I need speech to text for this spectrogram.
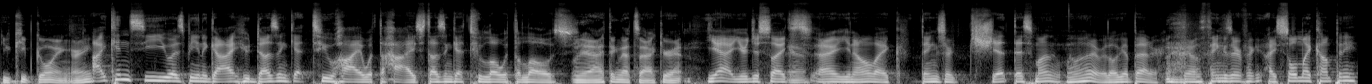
you keep going, right? I can see you as being a guy who doesn't get too high with the highs, doesn't get too low with the lows. yeah, I think that's accurate. Yeah, you're just like, uh, you know, like things are shit this month. Well, whatever, they'll get better. You know, things are. I sold my company.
